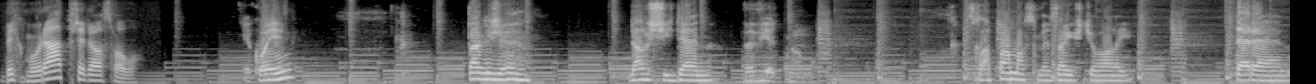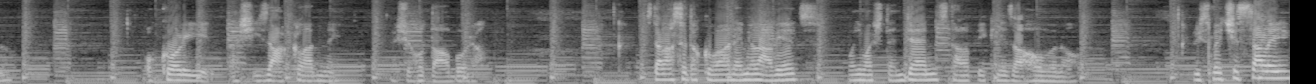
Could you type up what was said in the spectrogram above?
bych mu rád předal slovo. Děkuji. Takže další den ve Větnamu. S chlapama jsme zajišťovali terén, okolí naší základny, našeho tábora. Stala se taková nemilá věc, poněvadž ten den stál pěkně za hovno. Když jsme česali,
